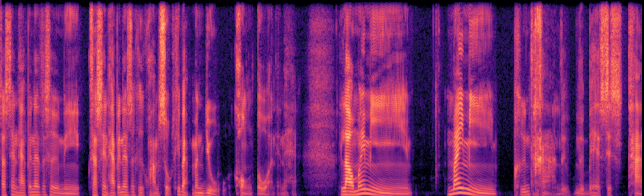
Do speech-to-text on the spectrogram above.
sustain happiness ก็คือมี sustain happiness ก็คือความสุขที่แบบมันอยู่คงตัวเนี่ยนะฮะเราไม่มีไม่มีพื้นฐานหรือหรือเบสิสทาง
